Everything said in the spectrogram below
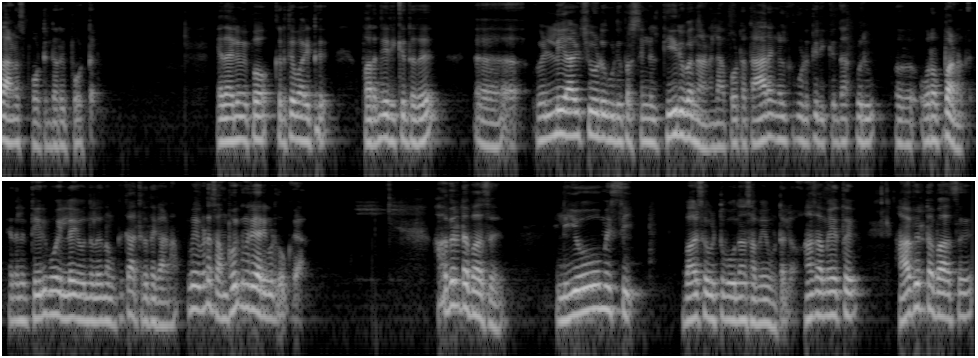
അതാണ് സ്പോർട്ടിന്റെ റിപ്പോർട്ട്. ഏതായാലും ഇപ്പോൾ കൃത്യമായിട്ട് പറഞ്ഞിരിക്കുന്നത് വെള്ളിയാഴ്ചയോടുകൂടി പ്രശ്നങ്ങൾ തീരുമെന്നാണ്. ലാപ്പോട്ട താരങ്ങൾക്ക് കൊടുത്തിരിക്കുന്ന ഒരു ഉറപ്പാണത്. ഏതായാലും തീരുമോ ഇല്ലയോ എന്നുള്ളത് നമുക്ക് കാത്തിരുന്ന് കാണാം. ഇപ്പോൾ ഇവിടെ സംഭവിക്കുന്നൊരു കാര്യം കൂടി നോക്കുക. അവരുടെ ടബാസ് ലിയോ മെസ്സി ബാഴ്സ വിട്ടുപോകുന്ന സമയമുണ്ടല്ലോ. ആ സമയത്ത് അവരുടെ ടബാസ്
